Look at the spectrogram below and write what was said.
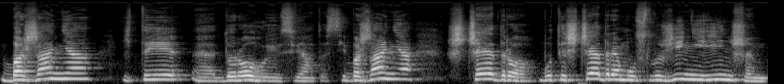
бажання йти е, дорогою святості, бажання щедро бути щедрим у служінні іншим,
